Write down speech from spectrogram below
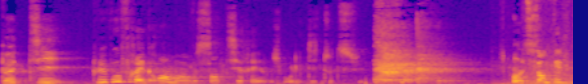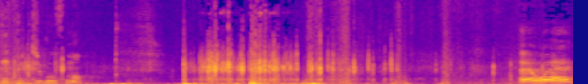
Petit, plus vous ferez grand, moins vous sentirez. Hein, je vous le dis tout de suite. On le sent dès le début du mouvement. Eh ouais.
